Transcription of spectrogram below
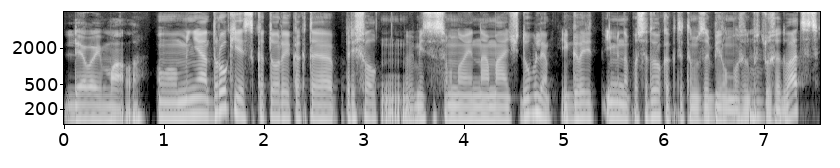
левой мало. У меня друг есть, который как-то пришел вместе со мной на матч дубля и говорит, именно после того, как ты там забил, может быть, уже 20,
